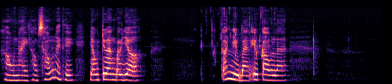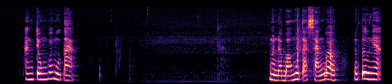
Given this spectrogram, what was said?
Hầu này, hầu sống này thì dâu chưa ăn bao giờ. Có nhiều bạn yêu cầu là ăn chung với mù tạt. Mình đã bỏ một tạt sẵn vào. Nước tương nha.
